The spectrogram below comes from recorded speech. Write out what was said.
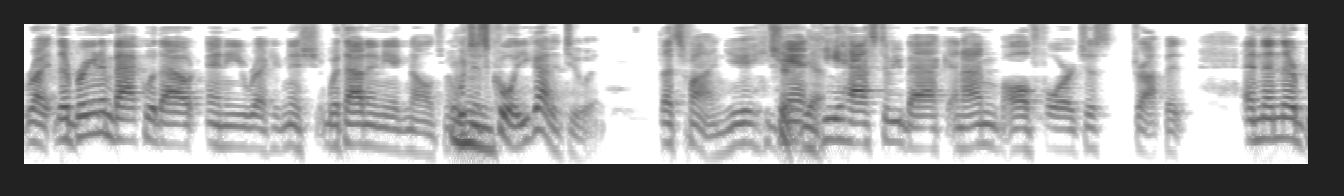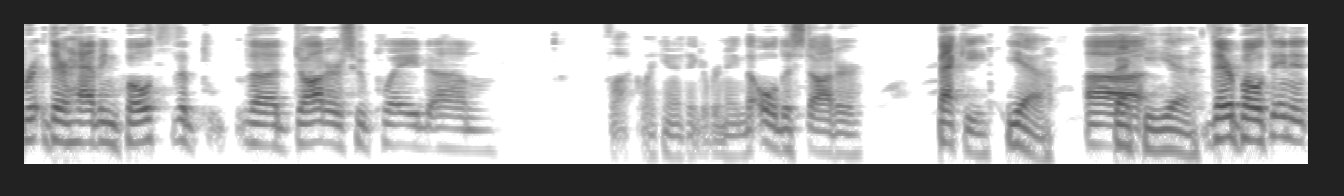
Right. They're bringing him back without any recognition, without any acknowledgement, which is Mhm. cool. You got to do it. That's fine. You he Sure, can't. yeah. He has to be back, and I'm all for it. Just drop it. And then they're they're having both the the daughters who played um, fuck, why can't I think of her name? The oldest daughter, Becky. yeah Uh, becky yeah They're both in it.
